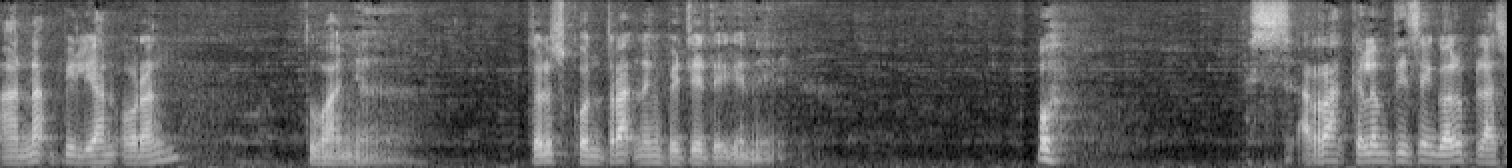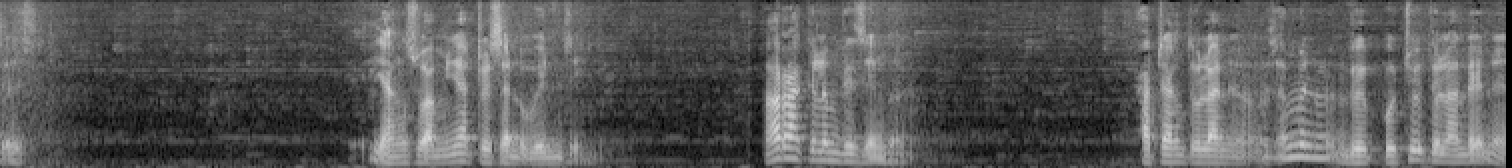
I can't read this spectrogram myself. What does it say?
anak pilihan orang tuanya. Terus kontrak neng BCT gini. Wah, rah gelem disenggol belas Yang suaminya dosen UIN sih. Arah gelem disenggol kadang tulan sampean duwe bojo tulan rene.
